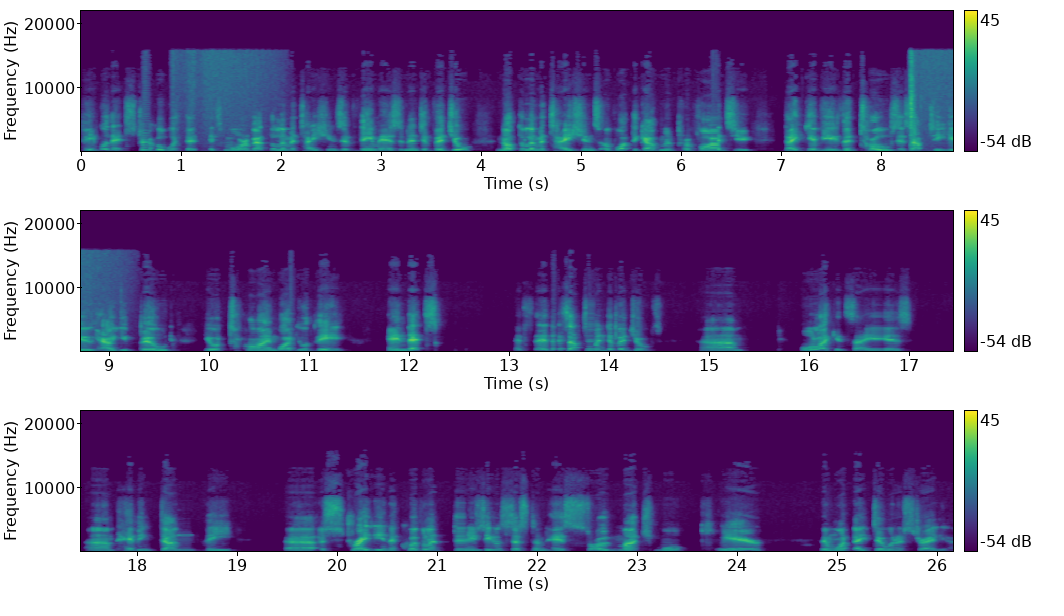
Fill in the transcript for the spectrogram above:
people that struggle with it, it's more about the limitations of them as an individual, not the limitations of what the government provides you. They give you the tools. It's up to you how you build your time while you're there, and that's that's that's up to individuals. Um, all I can say is, um, having done the uh, Australian equivalent, the New Zealand system has so much more care than what they do in Australia.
